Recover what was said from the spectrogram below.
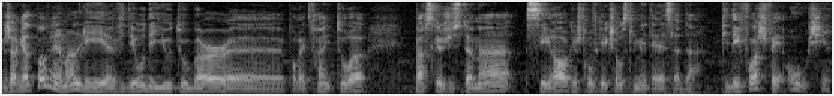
Je regarde pas vraiment les euh, vidéos des YouTubers, euh, pour être franc avec toi, parce que justement, c'est rare que je trouve quelque chose qui m'intéresse là-dedans. Puis des fois, je fais Oh shit,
